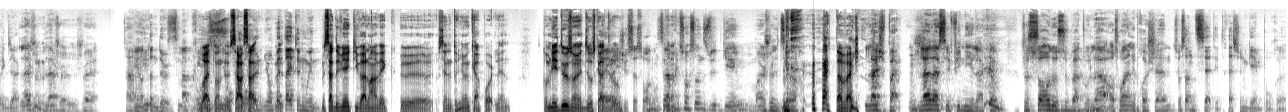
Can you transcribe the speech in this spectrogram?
Ouais, exact. là, je, là, je, je vais. ça Ils ont pris- Ouais, Ils Thunder, ont- ça- ils ont ont mais- peut-être une win. Mais ça devient équivalent avec euh, San Antonio qu'à Portland. Comme les deux ont un 10 Ouais, ouais, 4 ils jouent ce soir contre Ça Ouais. pris 78 games. Moi, je vais le dire. Ta vague. là, je back. Là, là, c'est fini, là. Comme, je sors de ce bateau-là. On se voit l'année prochaine. 77, il te reste une game pour. euh,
